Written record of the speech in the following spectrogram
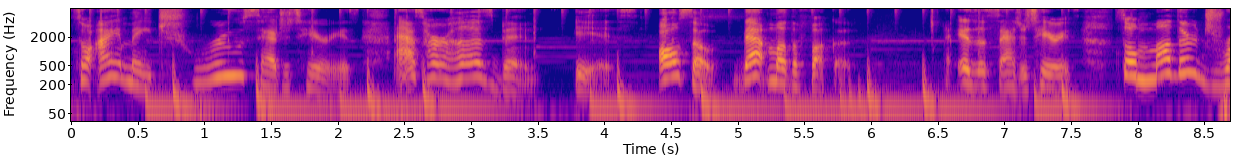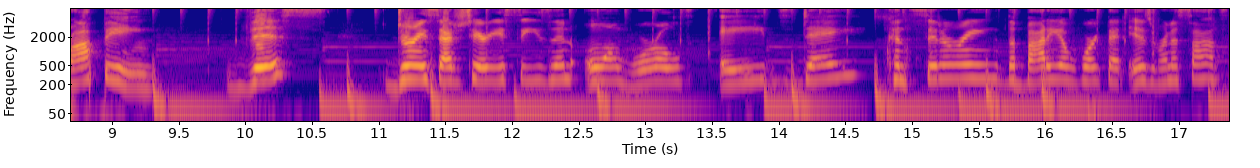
So I am a true Sagittarius, as her husband is. Also, that motherfucker is a Sagittarius. So, mother dropping this during Sagittarius season on World AIDS Day, considering the body of work that is Renaissance,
